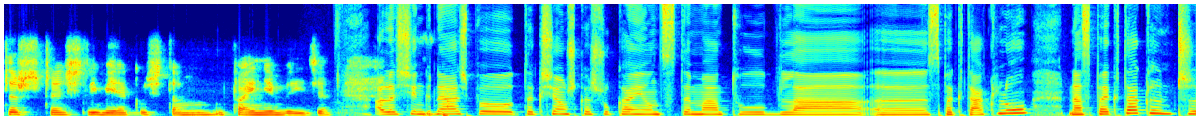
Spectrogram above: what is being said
też szczęśliwie jakoś tam fajnie wyjdzie. Ale sięgnęłaś po tę książkę szukając tematu dla e, spektaklu, na spektakl, czy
